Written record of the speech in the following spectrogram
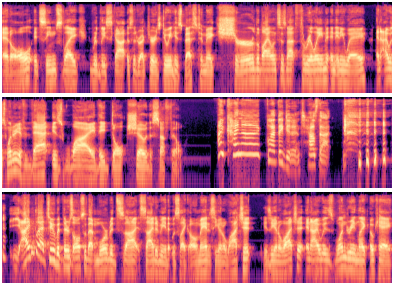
at all. It seems like Ridley Scott, as the director, is doing his best to make sure the violence is not thrilling in any way. And I was wondering if that is why they don't show the snuff film. I'm kind of glad they didn't. How's that? Yeah, I'm glad too, but there's also that morbid si- side of me that was like, oh man, is he gonna watch it? Is he gonna watch it? And I was wondering, like, okay,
